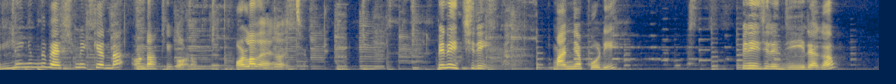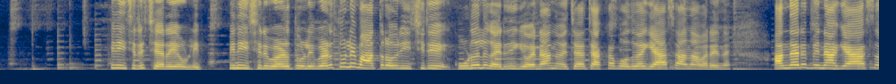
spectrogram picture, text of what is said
ഇല്ലെങ്കിൽ ഇന്ന് വിഷമിക്കേണ്ട ഉണ്ടാക്കിക്കോണം. ഉള്ള തേങ്ങ വെച്ച്. പിന്നെ ഇച്ചിരി മഞ്ഞപ്പൊടി പിന്നെ ഇച്ചിരി ജീരകം പിന്നെ ഇച്ചിരി ചെറിയ ഉള്ളി പിന്നെ ഇച്ചിരി വെളുത്തുള്ളി. വെളുത്തുള്ളി മാത്രം ഒരു ഇച്ചിരി കൂടുതൽ കരുതിക്കുമോ എന്നാന്ന് വെച്ചാൽ ചക്ക പൊതുവെ ഗ്യാസാന്നാണ് പറയുന്നത് അന്നേരം പിന്നെ ആ ഗ്യാസ്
